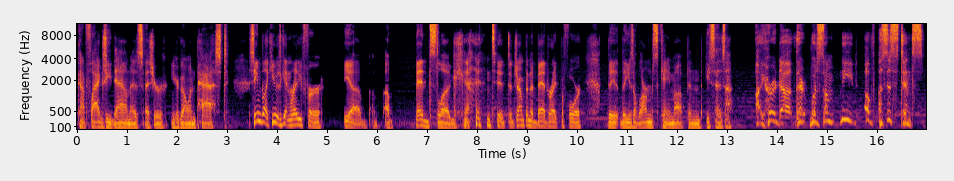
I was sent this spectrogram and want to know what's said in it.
kind of flags you down as as you're you're going past. It seemed like he was getting ready for yeah, a, a bed slug to to jump into bed right before the these alarms came up, and he says, uh, "I heard uh, there was some need of assistance.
